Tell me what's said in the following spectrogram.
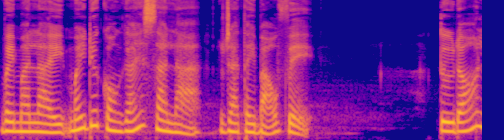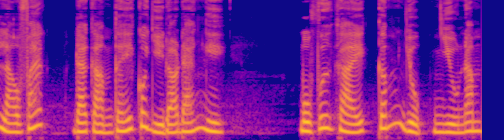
vậy mà lại mấy đứa con gái xa lạ ra tay bảo vệ. Từ đó Lão Phát đã cảm thấy có gì đó đáng nghi. Một Vương Khải cấm dục nhiều năm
